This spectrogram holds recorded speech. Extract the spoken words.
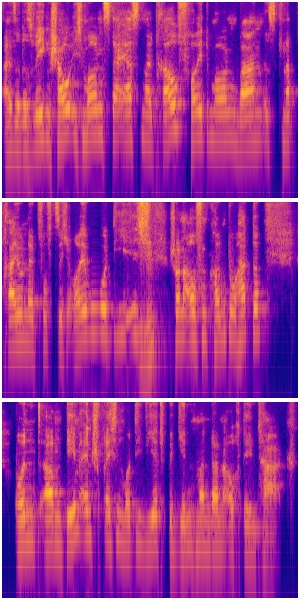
Also deswegen schaue ich morgens da erstmal drauf. Heute Morgen waren es knapp 350 Euro, die ich mhm. schon auf dem Konto hatte. Und ähm, dementsprechend motiviert beginnt man dann auch den Tag.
